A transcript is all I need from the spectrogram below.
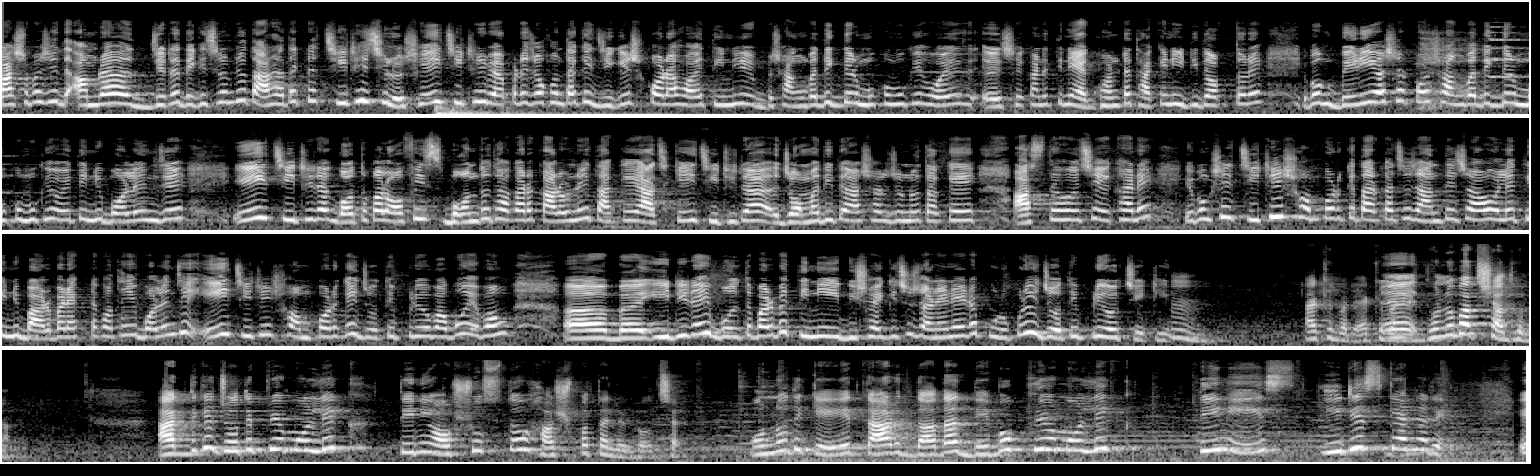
পাশাপাশি আমরা যেটা দেখেছিলাম যে তার হাতে একটা চিঠি ছিল সেই চিঠির ব্যাপারে যখন তাকে জিজ্ঞেস করা হয় তিনি সাংবাদিকদের মুখোমুখি হয়ে সেখানে তিনি এক ঘণ্টা থাকেন ইডি দপ্তরে এবং বেরিয়ে আসার পর সাংবাদিকদের মুখোমুখি হয়ে তিনি বলেন যে এই চিঠিটা গতকাল অফিস বন্ধ থাকার কারণে তাকে আজকে এই চিঠিটা জমা দিতে আসার জন্য তাকে আসতে হয়েছে এখানে। এবং সেই চিঠির সম্পর্কে তার কাছে জানতে চাওয়া হলে তিনি বারবার একটা কথাই বলেন যে এই চিঠির সম্পর্কে জ্যোতিপ্রিয়বাবু এবং ইডিরাই বলতে পারবে তিনি এই বিষয়ে কিছু জানেন না এটা পুরোপুরি জ্যোতিপ্রিয় চিঠি। একেবারে একেবারে। ধন্যবাদ সাধনা। একদিকে জ্যোতিপ্রিয় মল্লিক তিনি অসুস্থ হাসপাতালে রয়েছেন। অন্যদিকে তার দাদা দেবপ্রিয় মল্লিক তিনি ইডি স্ক্যানারে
